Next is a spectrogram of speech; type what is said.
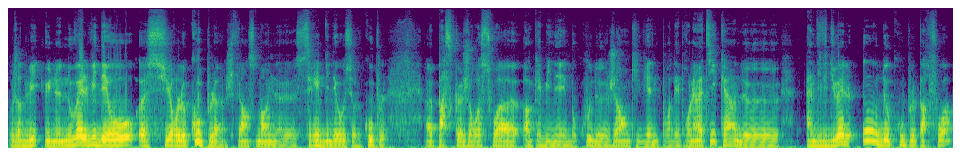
Aujourd'hui, une nouvelle vidéo euh, sur le couple. Je fais en ce moment une euh, série de vidéos sur le couple euh, parce que je reçois en cabinet beaucoup de gens qui viennent pour des problématiques hein, individuelles ou de couple parfois.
